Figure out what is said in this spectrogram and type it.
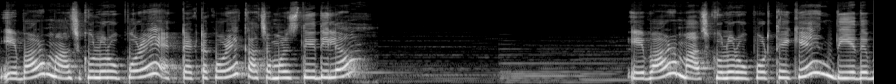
এবার মাছগুলোর উপরে একটা একটা করে কাঁচামরিচ দিয়ে দিলাম। এবার মাছগুলোর উপর থেকে দিয়ে দেব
